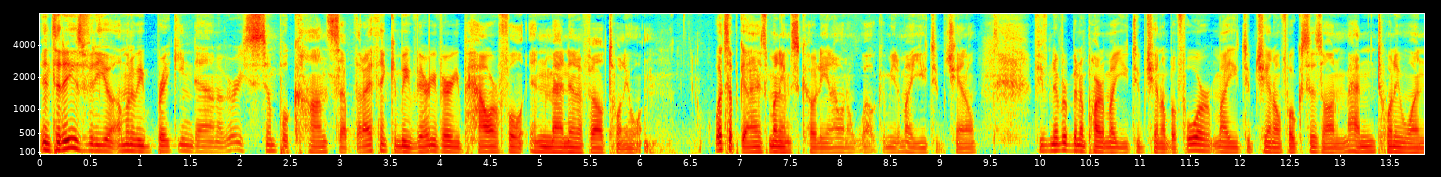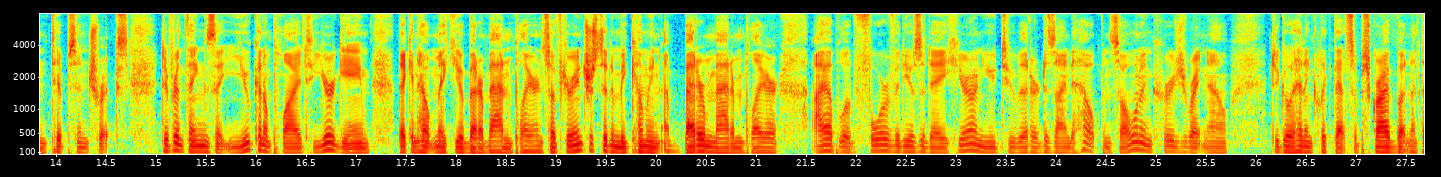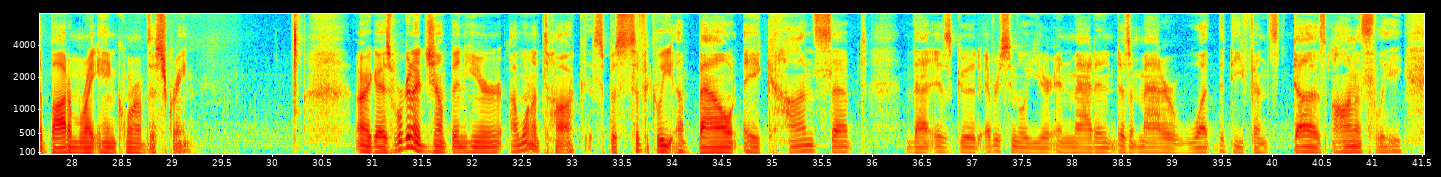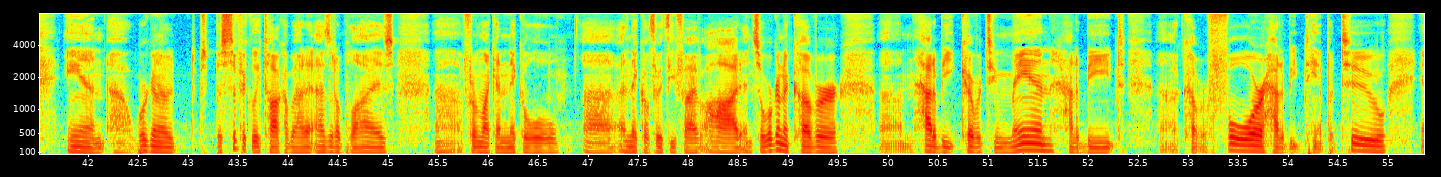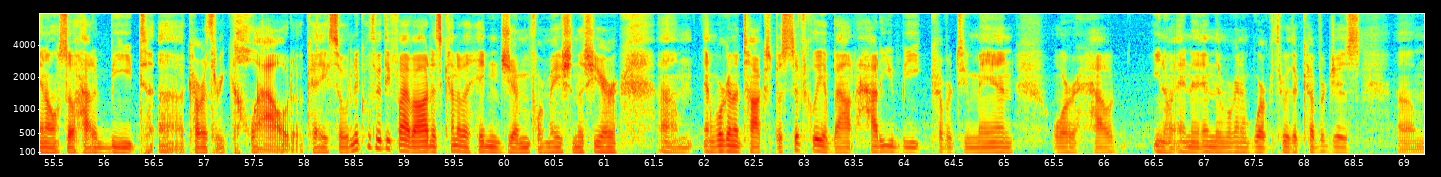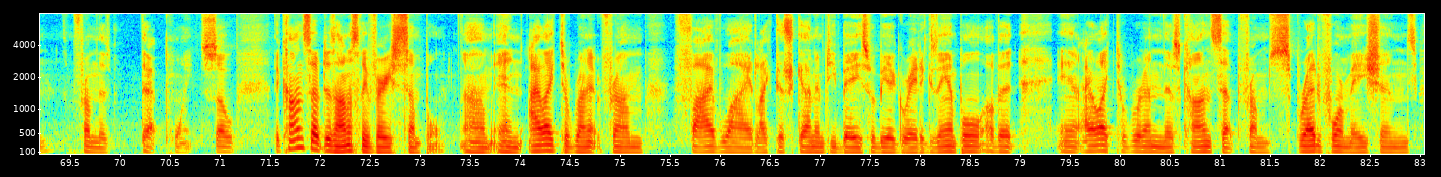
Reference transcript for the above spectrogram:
In today's video, I'm going to be breaking down a very simple concept that I think can be very, very powerful in Madden NFL 21. What's up guys, my name is Cody and I want to welcome you to my YouTube channel. If you've never been a part of my YouTube channel before, my YouTube channel focuses on Madden 21 tips and tricks, different things that you can apply to your game that can help make you a better Madden player. And so if you're interested in becoming a better Madden player, I upload four videos a day here on YouTube that are designed to help. And so I want to encourage you right now to go ahead and click that subscribe button at the bottom right hand corner of the screen. All right, guys, we're going to jump in here. I want to talk specifically about a concept that is good every single year in Madden. It doesn't matter what the defense does, honestly. And uh, we're going to specifically talk about it as it applies uh, from like a nickel, uh, a nickel 335 odd. And so we're going to cover um, how to beat cover two man, how to beat uh, cover four, how to beat Tampa two, and also how to beat uh, cover three cloud. Okay, so nickel 335 odd is kind of a hidden gem formation this year. Um, and we're going to talk specifically about how do you beat cover two man or how you know, and, and then we're going to work through the coverages um, from the, that point. So the concept is honestly very simple, um, and I like to run it from five wide, like this gun empty base would be a great example of it. And I like to run this concept from spread formations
